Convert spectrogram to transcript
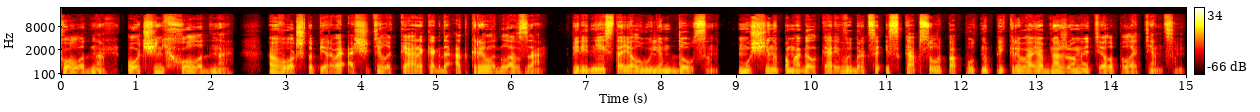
Холодно, очень холодно. Вот что первое ощутила Кара, когда открыла глаза. Перед ней стоял Уильям Доусон. Мужчина помогал Каре выбраться из капсулы, попутно прикрывая обнаженное тело полотенцем.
